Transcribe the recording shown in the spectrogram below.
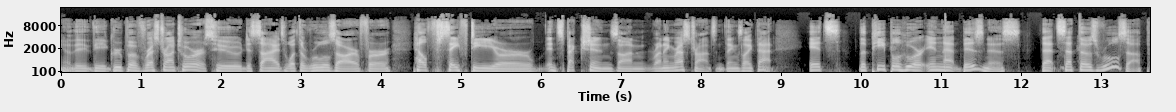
You know, the the group of restaurateurs who decides what the rules are for health, safety, or inspections on running restaurants and things like that. It's the people who are in that business that set those rules up,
